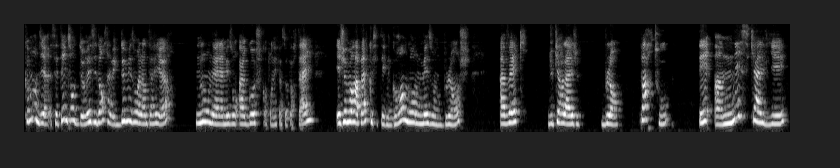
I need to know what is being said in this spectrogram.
comment dire C'était une sorte de résidence avec deux maisons à l'intérieur. Nous, on est à la maison à gauche quand on est face au portail. Et je me rappelle que c'était une grande, grande maison blanche avec du carrelage blanc partout et un escalier.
